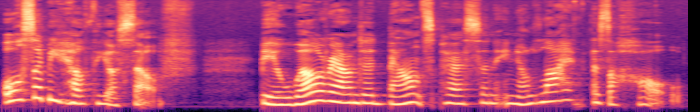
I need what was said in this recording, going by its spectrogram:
also be healthy yourself. Be a well rounded, balanced person in your life as a whole.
